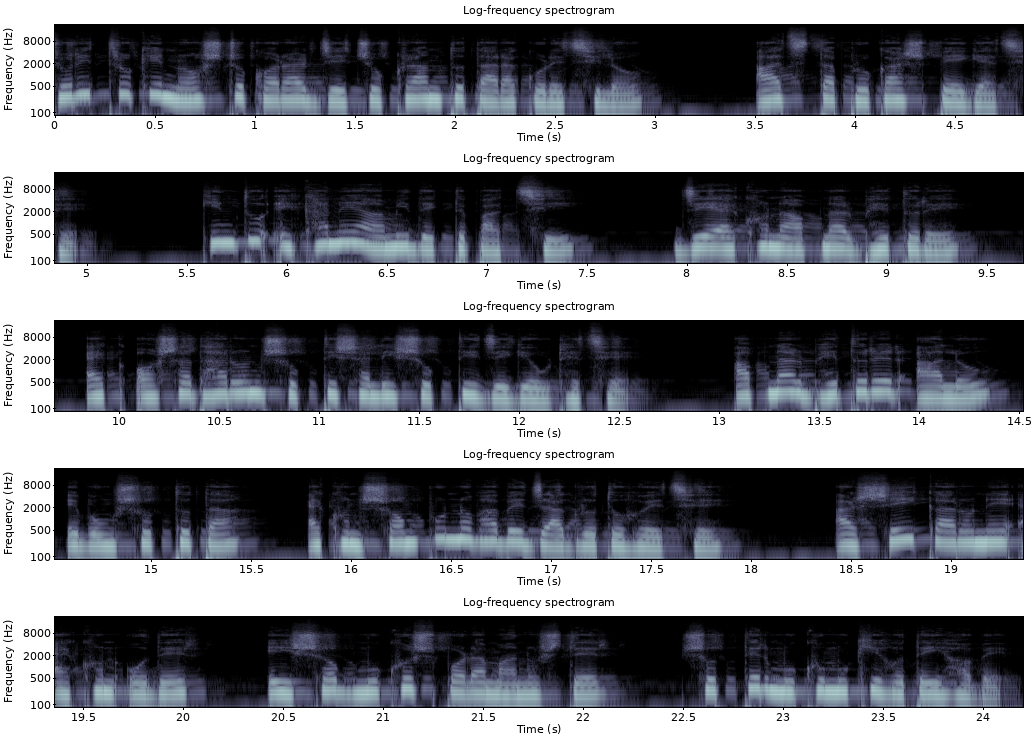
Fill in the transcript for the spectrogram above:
চরিত্রকে নষ্ট করার যে চক্রান্ত তারা করেছিল, আজ তা প্রকাশ পেয়ে গেছে। কিন্তু এখানে আমি দেখতে পাচ্ছি যে এখন আপনার ভেতরে এক অসাধারণ শক্তিশালী শক্তি জেগে উঠেছে। আপনার ভেতরের আলো এবং সত্যতা এখন সম্পূর্ণভাবে জাগ্রত হয়েছে। আর সেই কারণে এখন ওদের, এই সব মুখোশ পড়া মানুষদের, সত্যের মুখোমুখি হতেই হবে।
